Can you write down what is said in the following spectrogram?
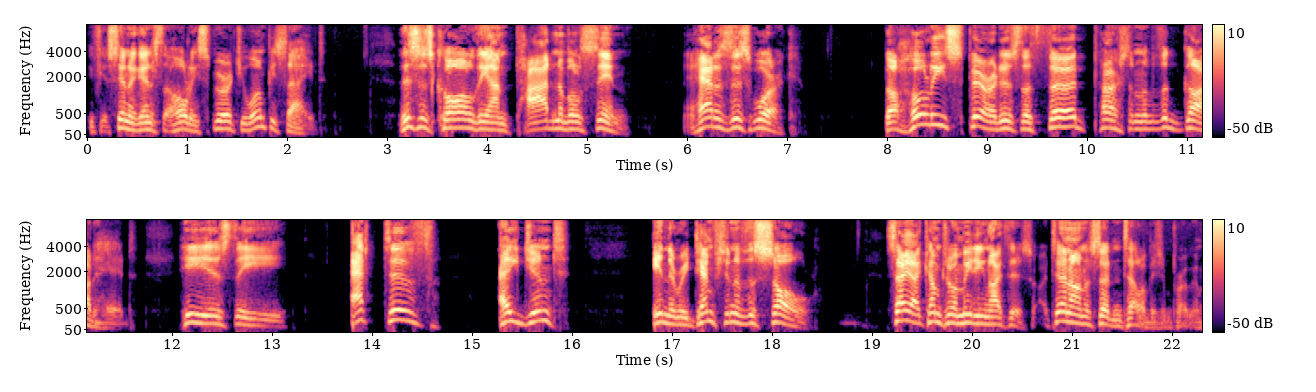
if you sin against the Holy Spirit, you won't be saved. This is called the unpardonable sin. How does this work? The Holy Spirit is the third person of the Godhead. He is the active agent in the redemption of the soul. Say I come to a meeting like this, I turn on a certain television program,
